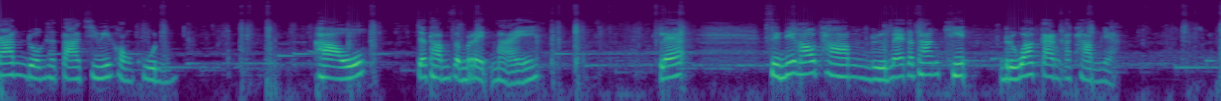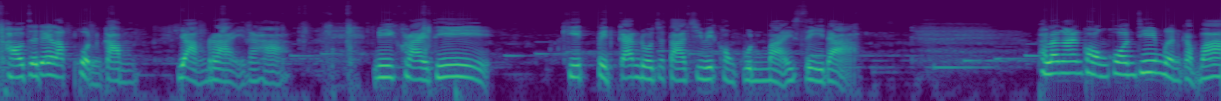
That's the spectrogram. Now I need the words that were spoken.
กั้นดวงชะตาชีวิตของคุณ เขาจะทำสำเร็จไหม และสิ่งที่เขาทำหรือแม้กระทั่งคิดหรือว่าการกระทำเนี่ย เขาจะได้รับผลกรรมอย่างไรนะคะ มีใครที่คิดปิดกั้นดวงชะตาชีวิตของคุณหมายสีดาบ พลังงานของคนที่เหมือนกับว่า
